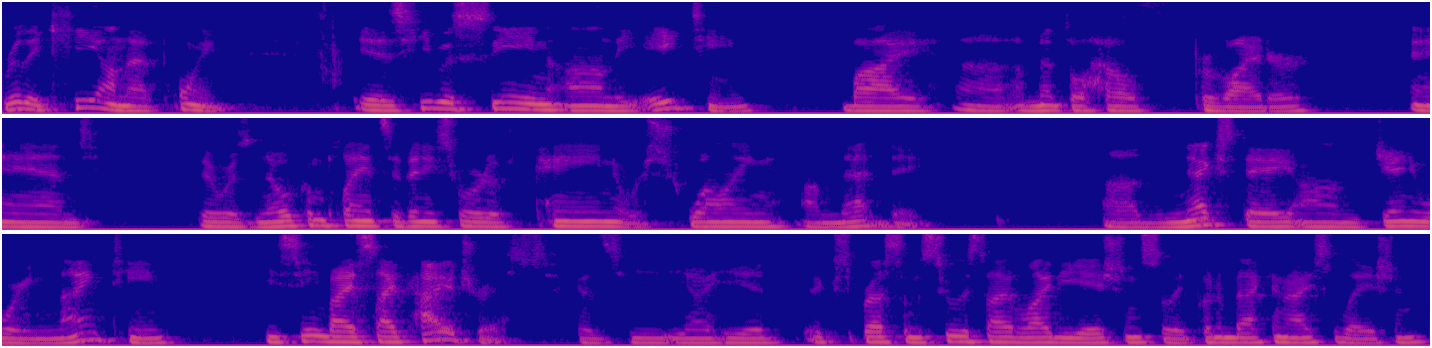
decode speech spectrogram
really key on that point is he was seen on the 18th by uh, a mental health provider, and there was no complaints of any sort of pain or swelling on that day. Uh, the next day, on January 19th, he's seen by a psychiatrist because he, you know, he had expressed some suicidal ideation, so they put him back in isolation.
